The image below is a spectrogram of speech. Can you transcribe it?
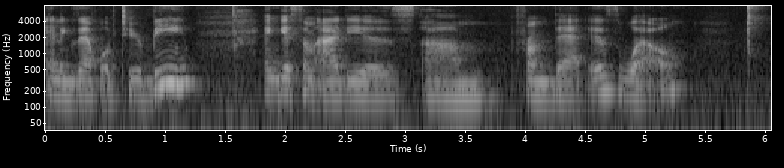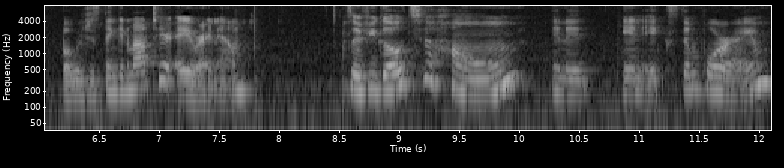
an example of tier B and get some ideas um, from that as well. But we're just thinking about tier A right now. So if you go to home in it in extempore,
